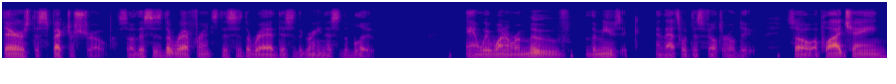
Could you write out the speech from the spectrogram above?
there's the SpectraStrobe. So this is the reference, this is the red, this is the green, this is the blue. And we want to remove the music, and that's what this filter will do. So apply chain,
